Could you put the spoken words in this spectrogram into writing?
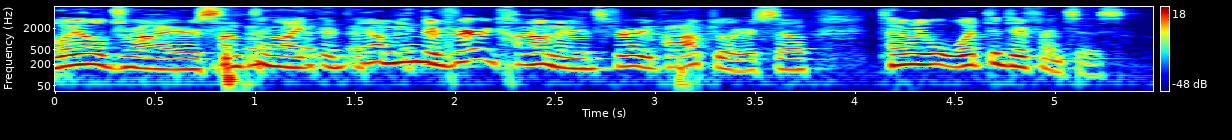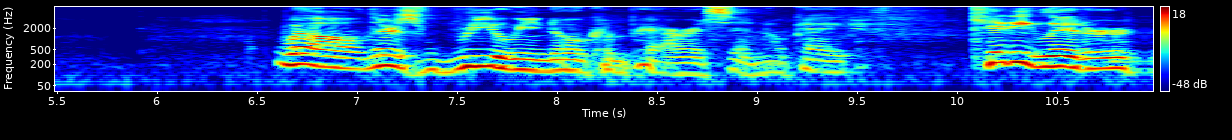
oil dry or something like that? I mean, they're very common. It's very popular. So tell me what the difference is. Well, there's really no comparison, okay? Kitty litter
